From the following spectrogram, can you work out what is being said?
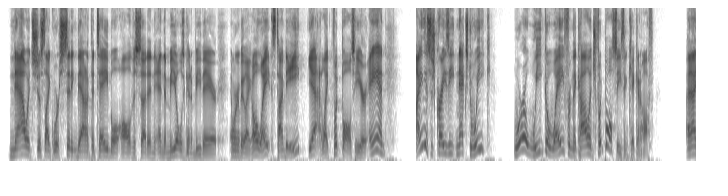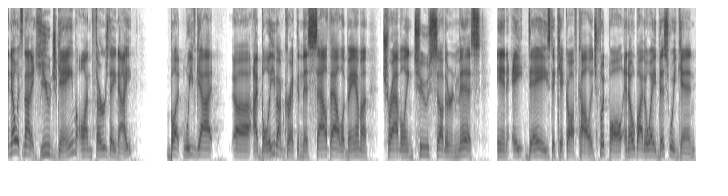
Now it's just like we're sitting down at the table all of a sudden and the meal's going to be there and we're going to be like, oh, wait, it's time to eat? Yeah, like football's here. And I think this is crazy. Next week, we're a week away from the college football season kicking off. And I know it's not a huge game on Thursday night, but we've got uh, I believe I'm correct in this, South Alabama traveling to Southern Miss in eight days to kick off college football. And oh, by the way, this weekend,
